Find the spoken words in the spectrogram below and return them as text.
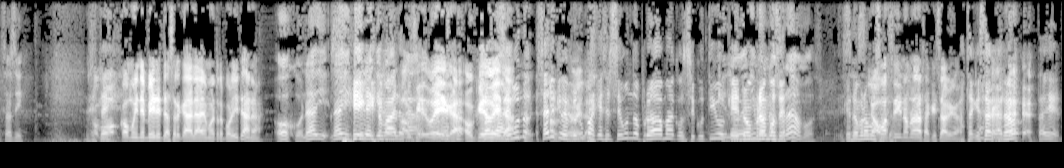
Es así. Como, como Independiente está cerca de la metropolitana. Ojo, nadie, nadie Sí, quiere que malo que Aunque duela, aunque duela. segundo- ¿Sabes lo que me preocupa? duela. Que es el segundo programa consecutivo que nombramos esto. nombramos. Que Es nombramos Lo vamos a esto. seguir nombrando hasta que salga. Hasta que salga, ¿no? Está bien.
